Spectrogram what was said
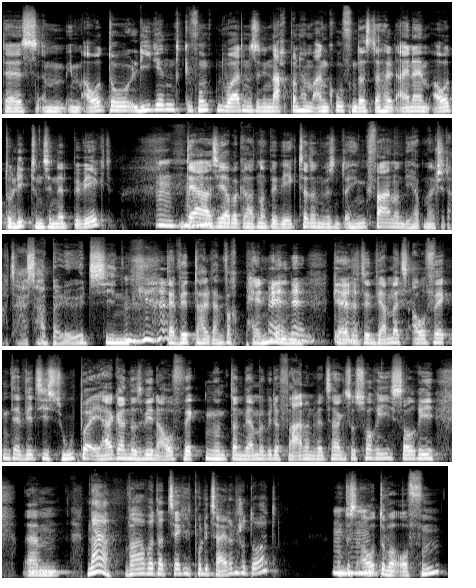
der ist ähm, im Auto liegend gefunden worden. Also die Nachbarn haben angerufen, dass da halt einer im Auto liegt und sich nicht bewegt. Der sich aber gerade noch bewegt hat und wir sind da hingefahren und ich habe mal schon gedacht, das ist ein Blödsinn. Der wird da halt einfach pennen. Pennen, Gell, ja. Den werden wir jetzt aufwecken, der wird sich super ärgern, dass wir ihn aufwecken und dann werden wir wieder fahren und wird sagen so, sorry, sorry. Ähm, na, war aber tatsächlich Polizei dann schon dort und das Auto war offen.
